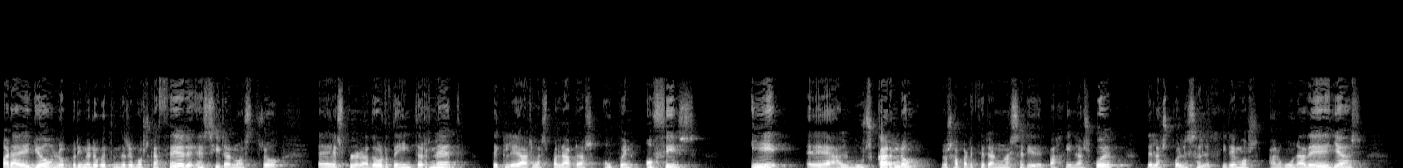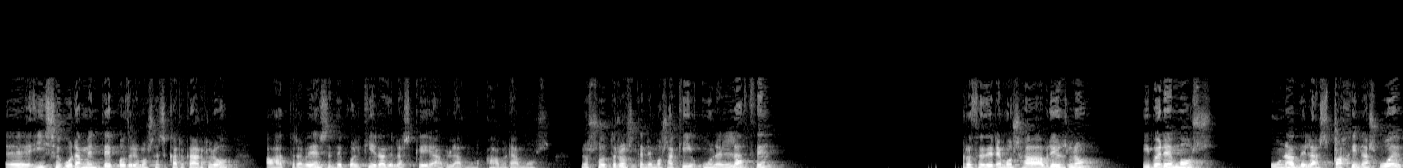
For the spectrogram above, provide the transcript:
Para ello, lo primero que tendremos que hacer es ir a nuestro eh, explorador de Internet, teclear las palabras OpenOffice y eh, al buscarlo nos aparecerán una serie de páginas web de las cuales elegiremos alguna de ellas eh, y seguramente podremos descargarlo a través de cualquiera de las que hablamos, abramos. Nosotros tenemos aquí un enlace, procederemos a abrirlo y veremos una de las páginas web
